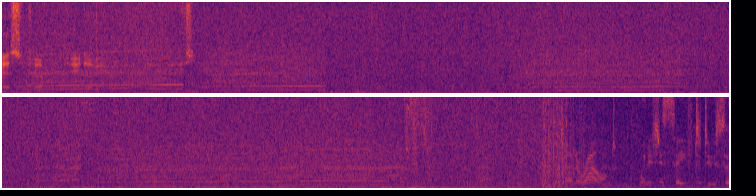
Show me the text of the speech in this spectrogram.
S J W. do so.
